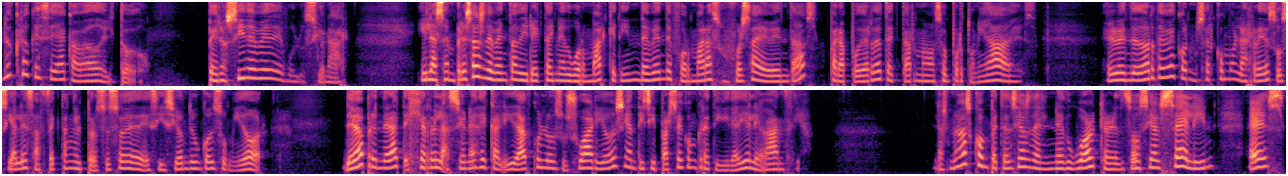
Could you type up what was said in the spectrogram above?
No creo que se haya acabado del todo, pero sí debe de evolucionar. Y las empresas de venta directa y network marketing deben de formar a su fuerza de ventas para poder detectar nuevas oportunidades. El vendedor debe conocer cómo las redes sociales afectan el proceso de decisión de un consumidor. Debe aprender a tejer relaciones de calidad con los usuarios y anticiparse con creatividad y elegancia. Las nuevas competencias del networker en social selling es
